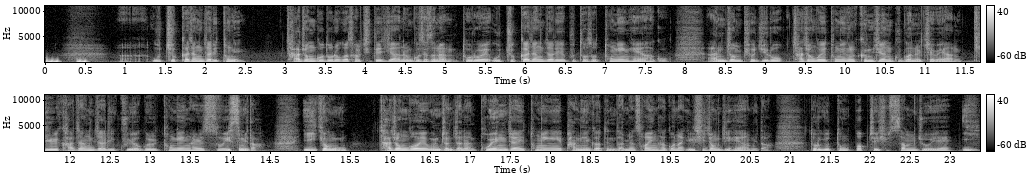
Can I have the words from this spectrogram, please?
어, 우측 가장자리 통행. 자전거 도로가 설치되지 않은 곳에서는 도로의 우측 가장자리에 붙어서 통행해야 하고 안전 표지로 자전거의 통행을 금지한 구간을 제외한 길 가장자리 구역을 통행할 수 있습니다. 이 경우 자전거의 운전자는 보행자의 통행에 방해가 된다면 서행하거나 일시정지해야 합니다. 도로교통법 제13조의 2,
